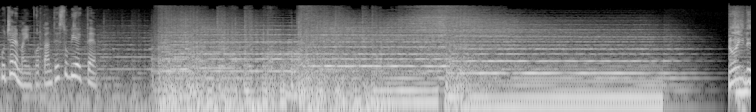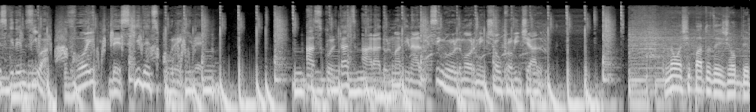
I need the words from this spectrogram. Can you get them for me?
cu cele mai importante subiecte. Noi deschidem ziua, voi deschideți urechile. Ascultați Aradul Matinal, singurul morning show provincial. 9 și 48 de,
